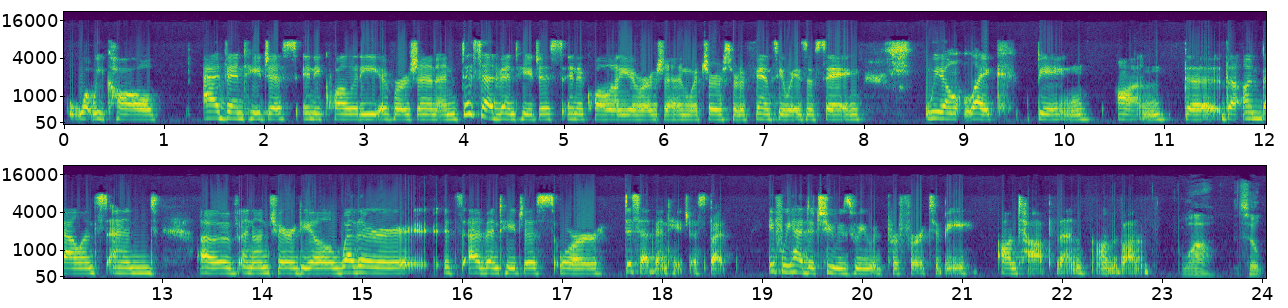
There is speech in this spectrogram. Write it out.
what we call advantageous inequality aversion and disadvantageous inequality aversion, which are sort of fancy ways of saying we don't like being on the the unbalanced end of an unfair deal, whether it's advantageous or disadvantageous. But if we had to choose, we would prefer to be on top than on the bottom. Wow. So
